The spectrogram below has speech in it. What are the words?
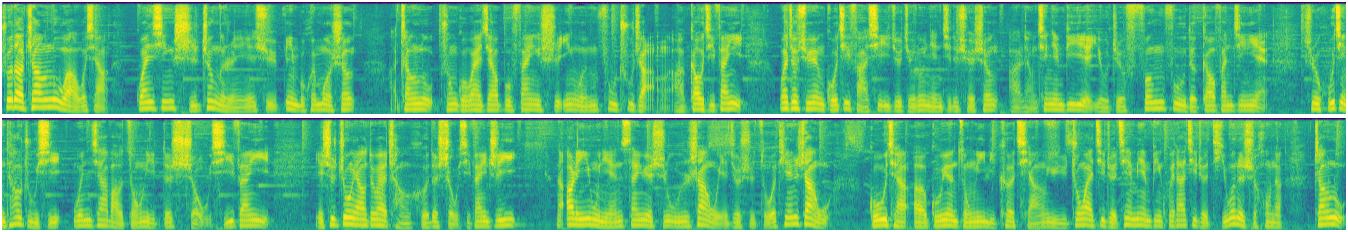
说到张璐啊，我想关心时政的人也许并不会陌生啊。张璐，中国外交部翻译室英文副处长啊，高级翻译，外交学院国际法系一九九六年级的学生啊，两千年毕业，有着丰富的高翻经验，是胡锦涛主席、温家宝总理的首席翻译。也是重要对外场合的首席翻译之一。那二零一五年三月十五日上午，也就是昨天上午，国务强呃国务院总理李克强与中外记者见面并回答记者提问的时候呢，张璐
